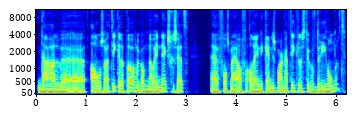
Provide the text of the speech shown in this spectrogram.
daar hadden we al onze artikelen per ongeluk op no-index gezet. Eh, volgens mij, of alleen de kennisbankartikelen, een stuk of 300.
